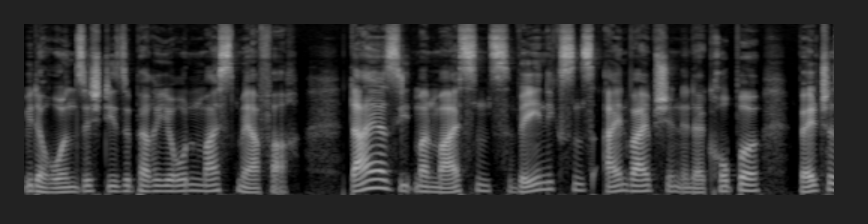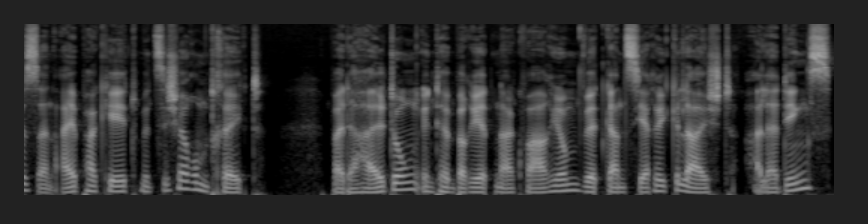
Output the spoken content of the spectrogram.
wiederholen sich diese Perioden meist mehrfach Daher sieht man meistens wenigstens ein Weibchen in der Gruppe, welches ein Eipaket mit sich herumträgt. Bei der Haltung in temperiertem Aquarium wird ganzjährig geleicht, allerdings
